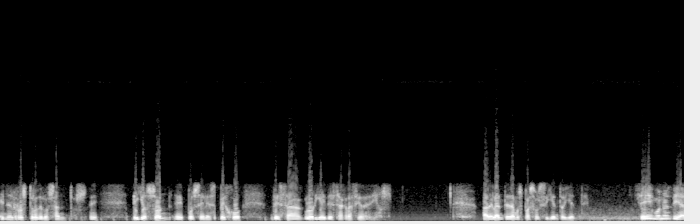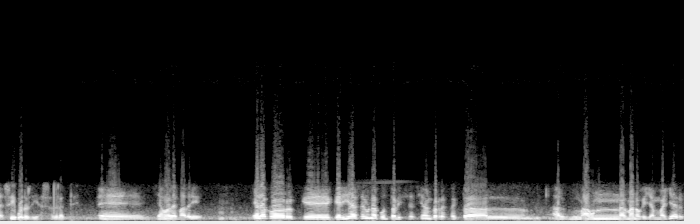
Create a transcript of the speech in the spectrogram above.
en el rostro de los santos ¿eh? ellos son ¿eh? pues el espejo de esa gloria y de esa gracia de Dios adelante damos paso al siguiente oyente sí buenos días sí buenos días adelante eh, llamo de Madrid. Era porque quería hacer una puntualización con respecto al, a un hermano que llamó ayer.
